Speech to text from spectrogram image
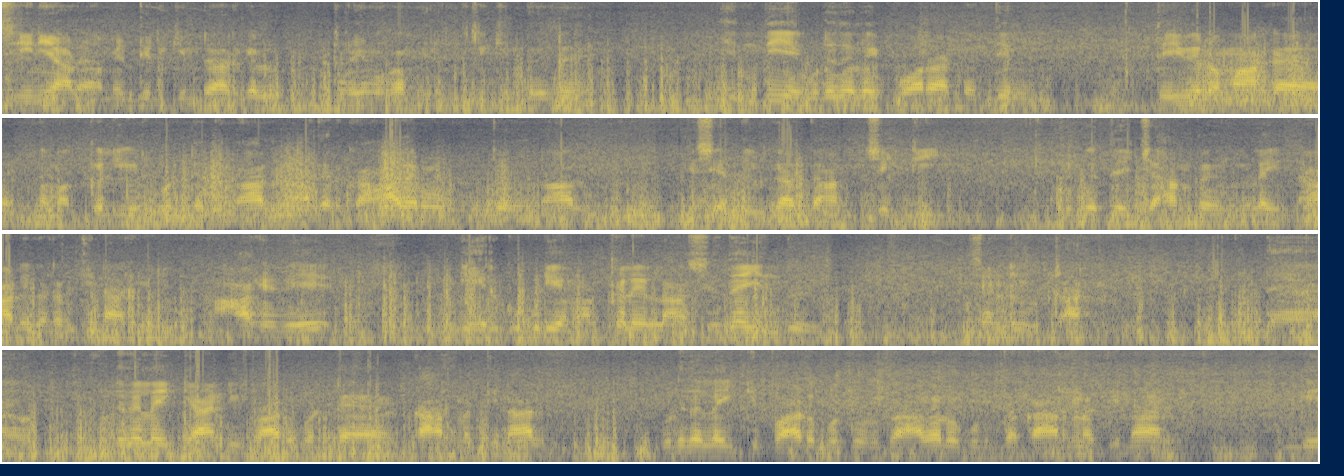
சீனியாலை அமைத்திருக்கின்றார்கள் துறைமுகம் இருந்திருக்கின்றது. இந்திய விடுதலை போராட்டத்தில் தீவிரமாக இந்த மக்கள் ஈடுபட்டதினால் அதற்கு ஆதரவு கொடுத்ததினால் செந்தில்காந்தான் செட்டி குடும்பத்தை சார்ந்தவர்களை நாடு கடத்தினார்கள். ஆகவே இங்கே இருக்கக்கூடிய மக்கள் எல்லாம் சிதைந்து சென்று விட்டார்கள். இந்த விடுதலைக்காண்டி பாடுபட்ட காரணத்தினால் விடுதலைக்கு பாடுபட்டவருக்கு ஆதரவு கொடுத்த காரணத்தினால் இங்கே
